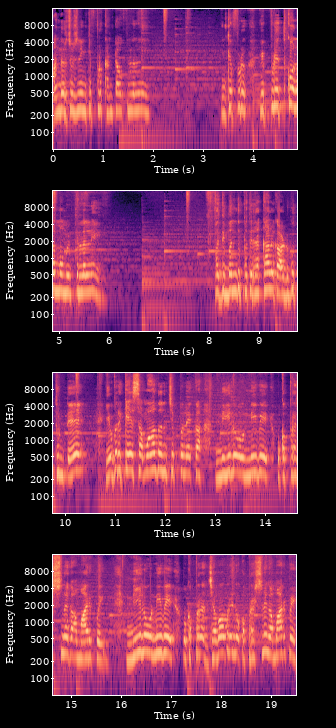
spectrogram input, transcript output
అందరు చూసి ఇంకెప్పుడు కంటావు పిల్లల్ని? ఇంకెప్పుడు ఎప్పుడు ఎత్తుకోవాలమ్మా మీ పిల్లల్ని? పది మంది పది రకాలుగా అడుగుతుంటే ఎవరికే సమాధానం చెప్పలేక నీలో నీవే ఒక ప్రశ్నగా మారిపోయి నీలో నీవే ఒక ప్ర జవాబు లేని ఒక ప్రశ్నగా మారిపోయి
